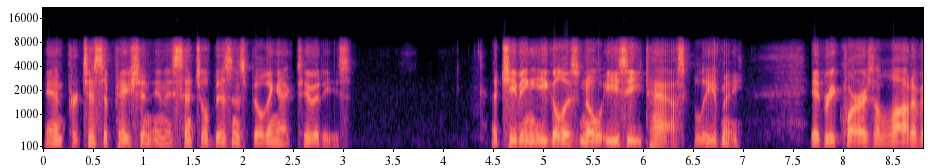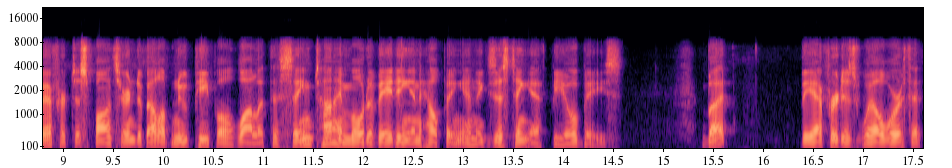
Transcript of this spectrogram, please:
and participation in essential business building activities. Achieving Eagle is no easy task, believe me. It requires a lot of effort to sponsor and develop new people while at the same time motivating and helping an existing FBO base. But the effort is well worth it.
